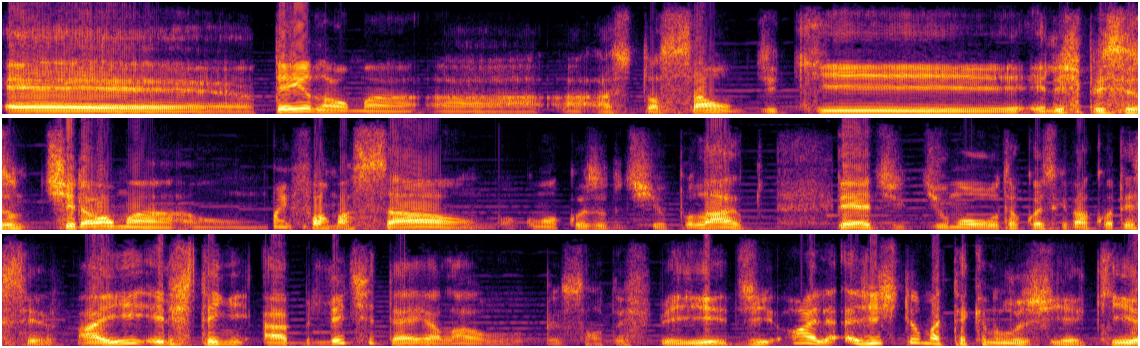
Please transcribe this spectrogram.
é, tem lá uma a, a- a situação de que eles precisam tirar uma, um- uma informação, alguma coisa do tipo lá, ideia de, de uma outra coisa que vai acontecer. Aí eles têm a brilhante ideia lá, o pessoal do FBI, de olha, a gente tem uma tecnologia aqui,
